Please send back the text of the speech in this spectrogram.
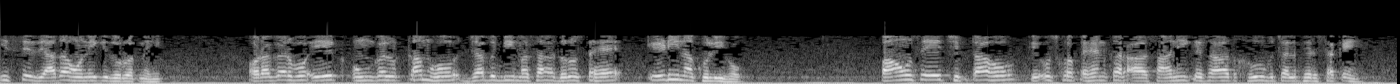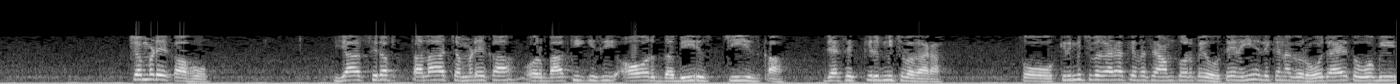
اس سے زیادہ ہونے کی ضرورت نہیں۔ اور اگر وہ ایک انگل کم ہو، جب بھی مسا درست ہے، ایڑی نہ کھلی ہو۔ پاؤں سے چپٹا ہو کہ اس کو پہن کر آسانی کے ساتھ خوب چل پھر سکیں۔ چمڑے کا ہو۔ یا صرف تلا چمڑے کا اور باقی کسی اور دبیز چیز کا، جیسے کرمچ وغیرہ۔ تو کرمچ وغیرہ کے ویسے عام طور پہ ہوتے نہیں ہیں، لیکن اگر ہو جائے تو وہ بھی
